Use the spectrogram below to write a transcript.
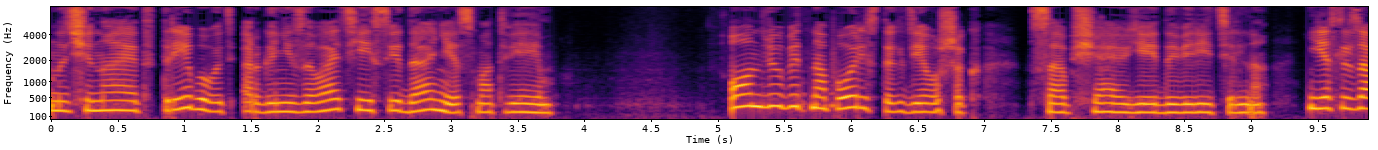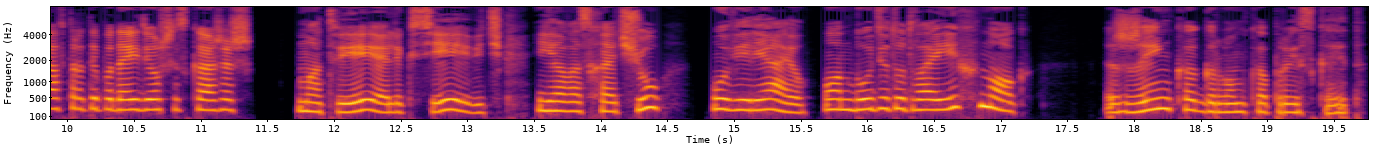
начинает требовать организовать ей свидание с Матвеем. «Он любит напористых девушек», — сообщаю ей доверительно. «Если завтра ты подойдешь и скажешь, «Матвей Алексеевич, я вас хочу», уверяю, он будет у твоих ног». Женька громко прыскает,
